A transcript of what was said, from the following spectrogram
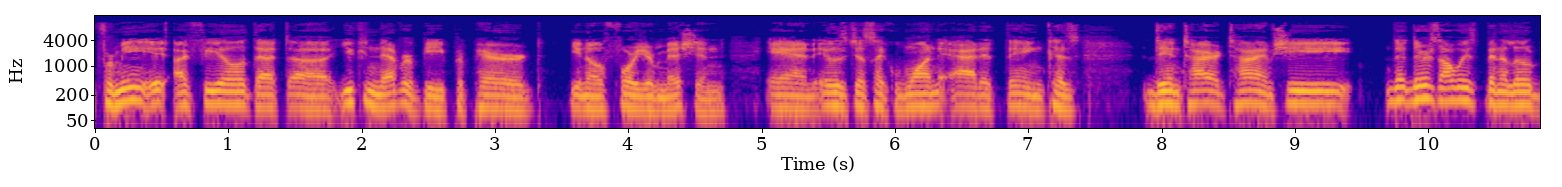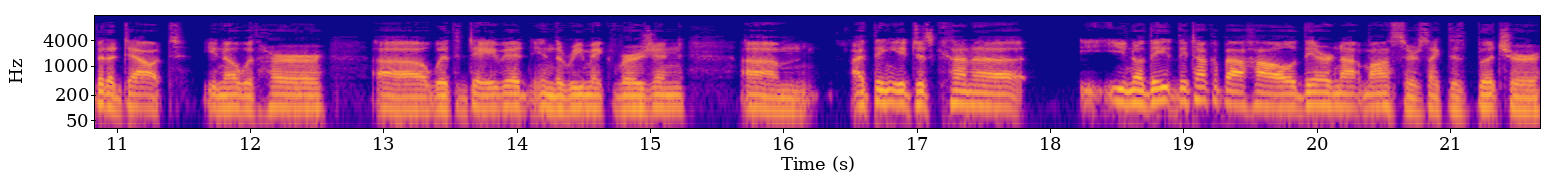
for me, it, I feel that, uh, you can never be prepared, you know, for your mission. And it was just like one added thing because the entire time she, th- there's always been a little bit of doubt, you know, with her, uh, with David in the remake version. Um, I think it just kind of, you know, they, they talk about how they're not monsters like this butcher.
